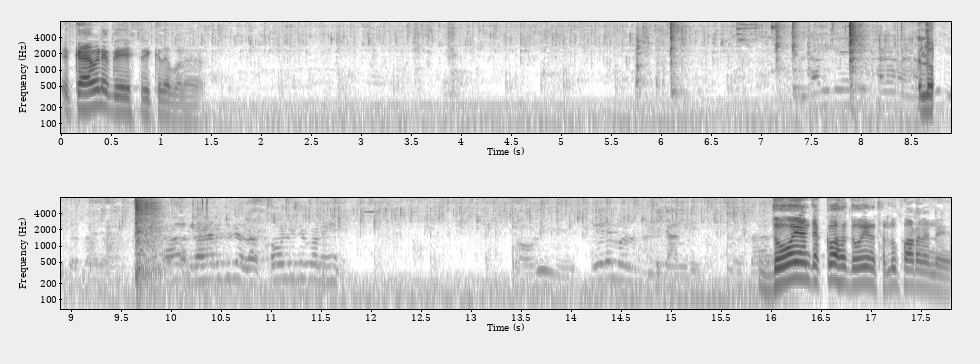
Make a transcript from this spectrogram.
ਇਹ ਕਿਵੇਂ ਨੇ ਅੱਗੇ ਇਸ ਤਰੀਕੇ ਦਾ ਬਣਿਆ। ਜਾਨੀ ਕਿ ਇਹ ਖੜਾ ਰਹਿਣਾ ਲੋ- ਕਿਹੜੇ ਮੁੱਲ ਤੇ ਜਾਣੀ ਦੇ ਦੋ ਜਣ ਚੱਕੋ ਦੋ ਜਣ ਥੱਲੂ ਫਾੜ ਲੈਣੇ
